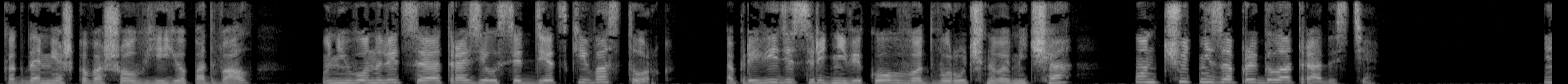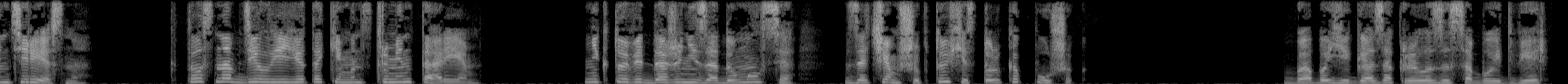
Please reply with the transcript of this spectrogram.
Когда Мешка вошел в ее подвал, у него на лице отразился детский восторг, а при виде средневекового двуручного меча он чуть не запрыгал от радости — Интересно, кто снабдил ее таким инструментарием? Никто ведь даже не задумался, зачем шептухе столько пушек. Баба Яга закрыла за собой дверь,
